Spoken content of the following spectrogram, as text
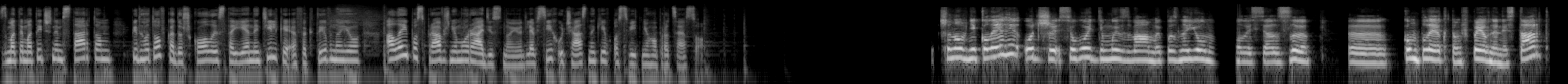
з математичним стартом підготовка до школи стає не тільки ефективною, але й по-справжньому радісною для всіх учасників освітнього процесу. Шановні колеги, отже, сьогодні ми з вами познайомилися з комплектом Впевнений старт,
